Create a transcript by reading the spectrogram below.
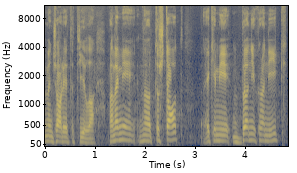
me ngjarje të tilla. Prandaj ne në T shtatë e kemi bë një kronikë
